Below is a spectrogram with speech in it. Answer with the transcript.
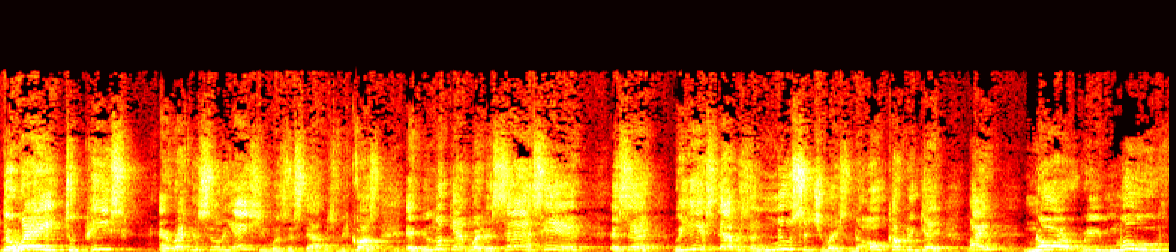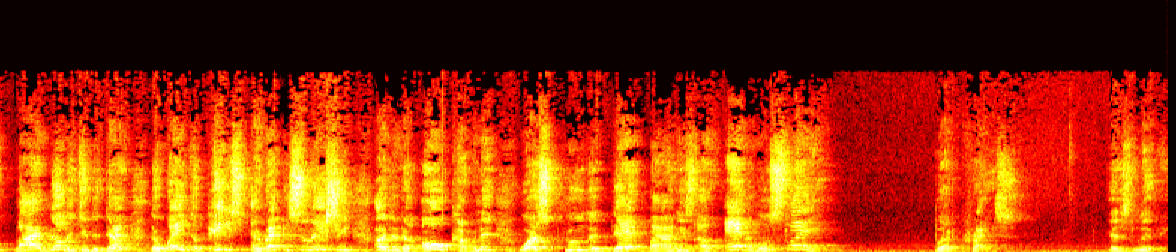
The way to peace and reconciliation was established because if you look at what it says here, it said, well, he established a new situation. The old covenant gave life nor remove liability to death. The way to peace and reconciliation under the old covenant was through the dead bodies of animals slain. But Christ is living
